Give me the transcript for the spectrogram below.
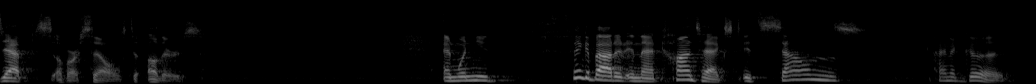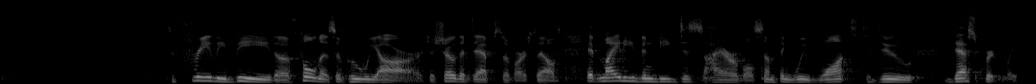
depths of ourselves to others. And when you think about it in that context, it sounds kind of good to freely be the fullness of who we are, to show the depths of ourselves. It might even be desirable, something we want to do desperately.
